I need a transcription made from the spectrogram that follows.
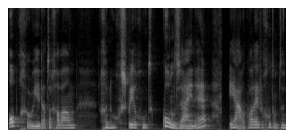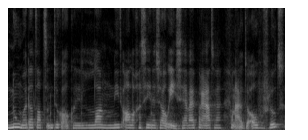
opgroeien. Dat er gewoon genoeg speelgoed kon zijn. Hè? Ja, ook wel even goed om te noemen dat dat natuurlijk ook lang niet alle gezinnen zo is. Hè? Wij praten vanuit de overvloed.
